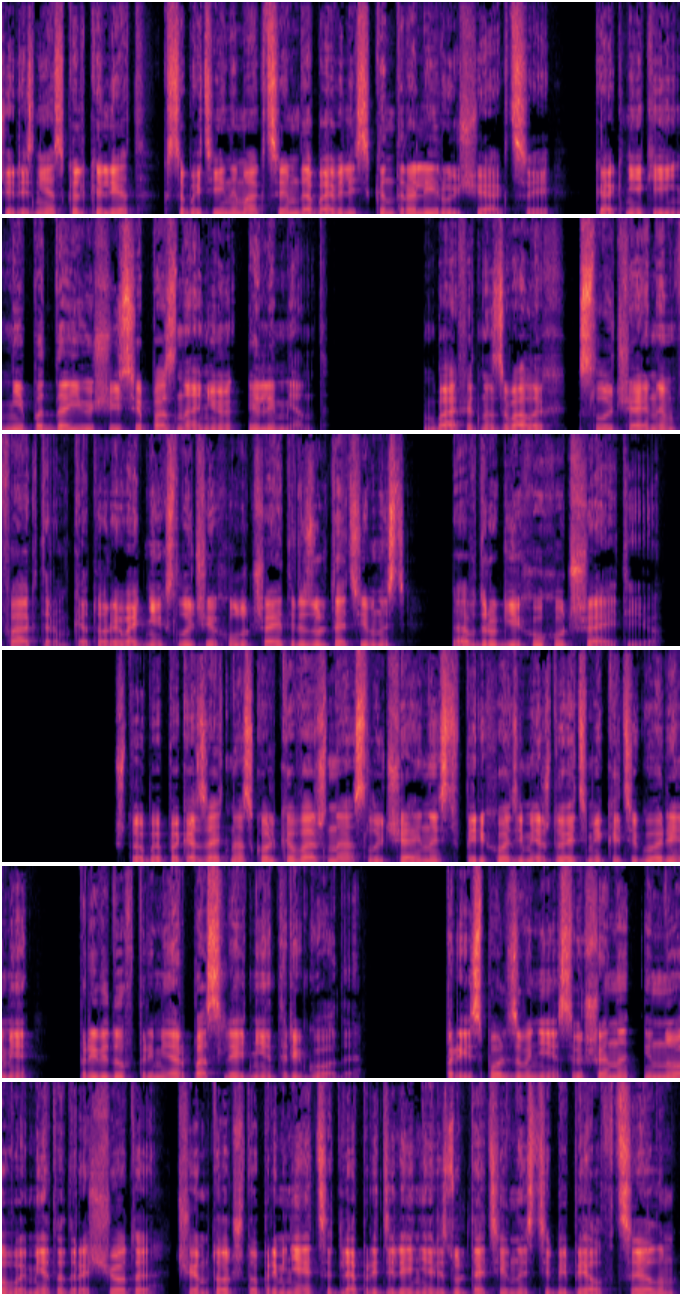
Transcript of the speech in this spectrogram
Через несколько лет к событийным акциям добавились контролирующие акции, как некий неподдающийся познанию элемент. Баффет называл их случайным фактором, который в одних случаях улучшает результативность, а в других ухудшает ее. Чтобы показать, насколько важна случайность в переходе между этими категориями, приведу в пример последние три года. При использовании совершенно иного метода расчета, чем тот, что применяется для определения результативности BPL в целом,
